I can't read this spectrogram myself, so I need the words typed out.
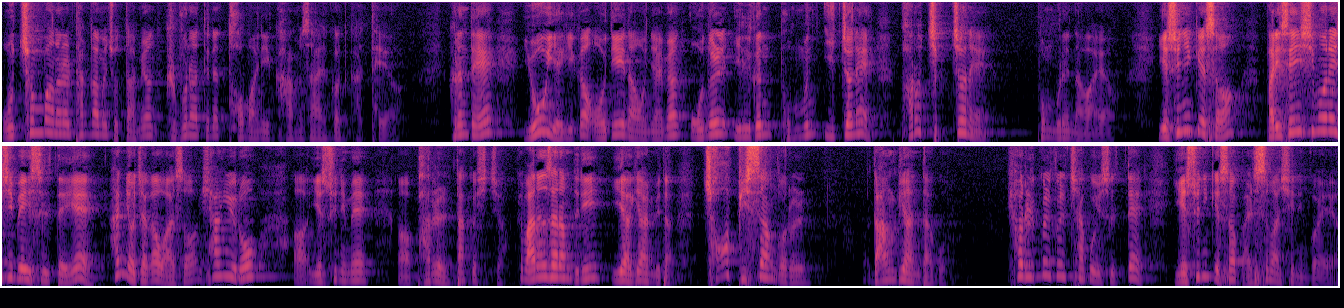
5천만 원을 탕감해 줬다면 그분한테는 더 많이 감사할 것 같아요. 그런데 요 얘기가 어디에 나오냐면 오늘 읽은 본문 이전에 바로 직전에 본문에 나와요. 예수님께서 바리새인 시몬의 집에 있을 때에 한 여자가 와서 향유로 어, 예수님의 어, 발을 닦으시죠. 많은 사람들이 이야기합니다. 저 비싼 거를 낭비한다고 혀를 끌끌 차고 있을 때 예수님께서 말씀하시는 거예요.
